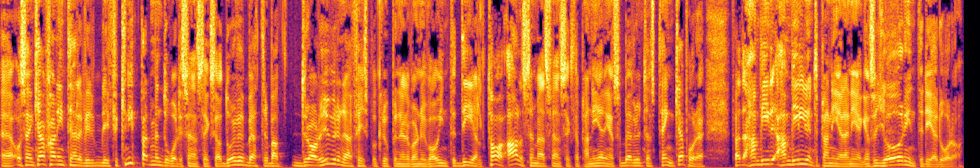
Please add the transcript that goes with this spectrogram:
Eh, och sen kanske han inte heller vill bli förknippad med en dålig svensexa då är det väl bättre att dra ur den där Facebookgruppen eller vad det nu var och inte delta alls i den här svensexa-planeringen. Så behöver du inte ens tänka på det. För att han vill, han vill ju inte planera en egen, så gör inte det då. då.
